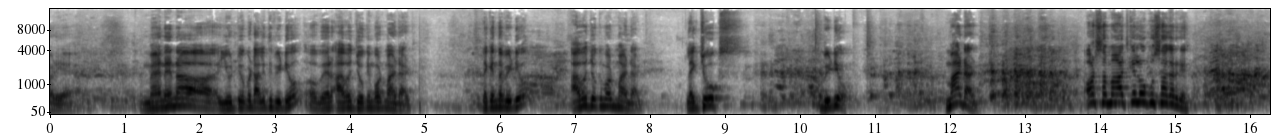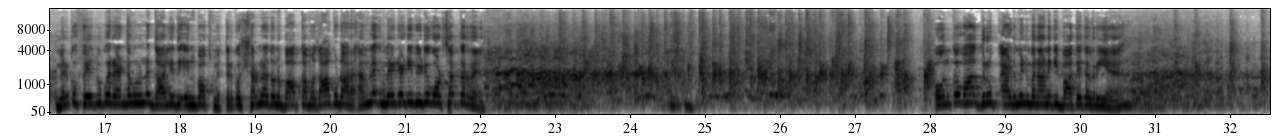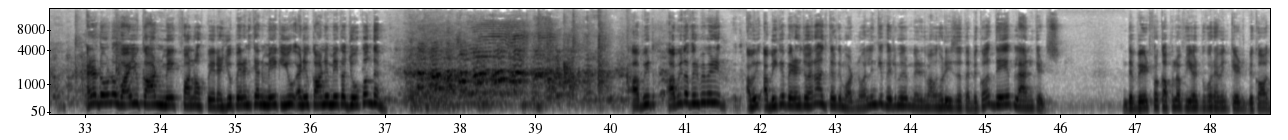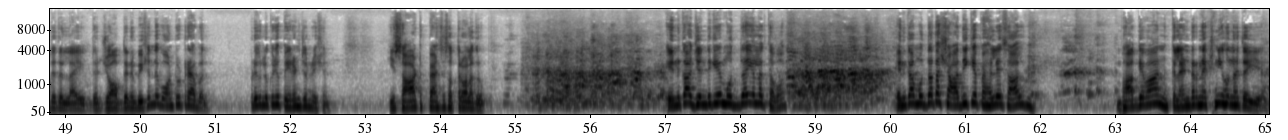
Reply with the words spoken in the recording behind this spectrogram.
बढ़िया यार। मैंने ना यूट्यूब पे डाली थी video where I was joking about my dad like in the video I was joking about my dad like jokes video my dad और समाज के लोग गुस्सा कर गए। मेरे को फेसबुक पे रैंडम उन्होंने गालियाँ दी इनबॉक्स में। तेरे को शर्म नहीं दोनों बाप का मज़ाक उड़ा रहा है। एम लाइक मेरे डैडी वीडियो व्हाट्सएप कर रहे हैं। उनको वहाँ ग्रुप एडमिन बनाने की बातें चल रही हैं। I don't know why you can't make fun of parents you parents can make you and you can't make a joke on them अभी तो अभी तो फिर भी मेरी अभी अभी के पेरेंट्स जो है ना, आजकल के मॉडर्न वाले, इनकी फिर भी मेरे दिमाग में थोड़ी इज़्ज़त है। Because they plan kids they wait for couple of years before having kids because their life their job their ambition they want to travel but if look at your parent generation ये साठ, पैंसठ, सत्तर वाला group इनका ज़िंदगी में मुद्दा ही अलग था, बॉस। इनका मुद्दा था शादी के पहले साल में। भाग्यवान कैलेंडर नेक्स्ट नहीं होना चाहिए।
